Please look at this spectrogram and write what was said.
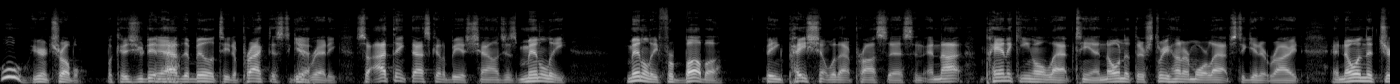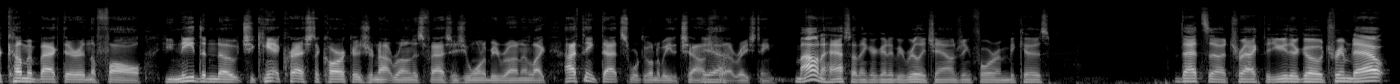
whoo, you're in trouble because you didn't Yeah. have the ability to practice to get Yeah. ready. So I think that's going to be his challenge is mentally, mentally for Bubba being patient with that process and, and not panicking on lap 10, knowing that there's 300 more laps to get it right, and knowing that you're coming back there in the fall. You need the notes. You can't crash the car because you're not running as fast as you want to be running. Like I think that's what's going to be the challenge Yeah. for that race team. mile and a half, I think, are going to be really challenging for him because that's a track that you either go trimmed out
